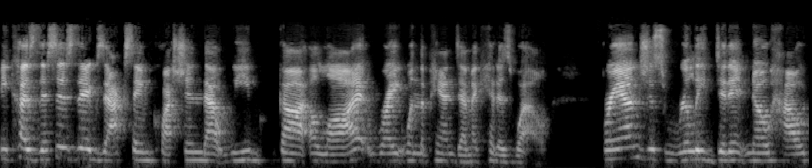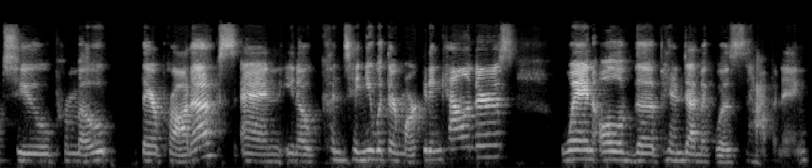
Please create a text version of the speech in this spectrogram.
because this is the exact same question that we got a lot right when the pandemic hit as well. Brands just really didn't know how to promote their products and you know continue with their marketing calendars when all of the pandemic was happening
